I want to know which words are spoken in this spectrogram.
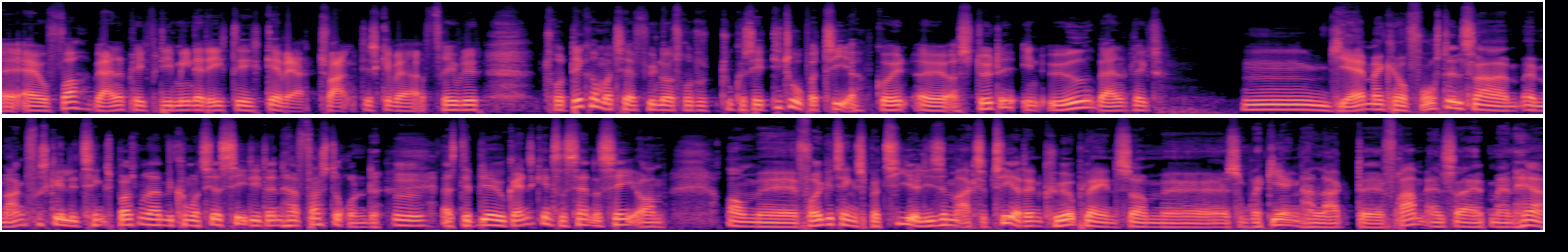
øh, er jo for værnepligt, fordi de mener, at det ikke det skal være tvang, det skal være frivilligt. Tror du, det kommer til at fylde noget? Tror du, du kan se de to partier gå ind øh, og støtte en øget værnepligt? Mm, ja, man kan jo forestille sig mange forskellige ting. Spørgsmålet er, at vi kommer til at se det i den her første runde. Mm. Altså, det bliver jo ganske interessant at se, om, om øh, Folketingets partier ligesom accepterer den køreplan, som, øh, som regeringen har lagt øh, frem. Altså, at man her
